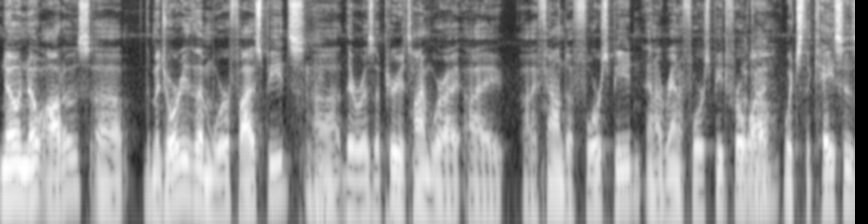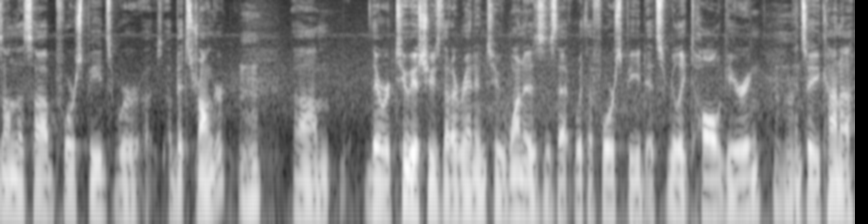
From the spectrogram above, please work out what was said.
no, no autos. Uh, the majority of them were five speeds. Mm-hmm. Uh, there was a period of time where I, I, I found a four speed and I ran a four speed for a Okay. while, which the cases on the Saab four speeds were a, a bit stronger. Mm-hmm. Um, there were two issues that I ran into. One is is that with a four speed, it's really tall gearing, Mm-hmm. and so you kind of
